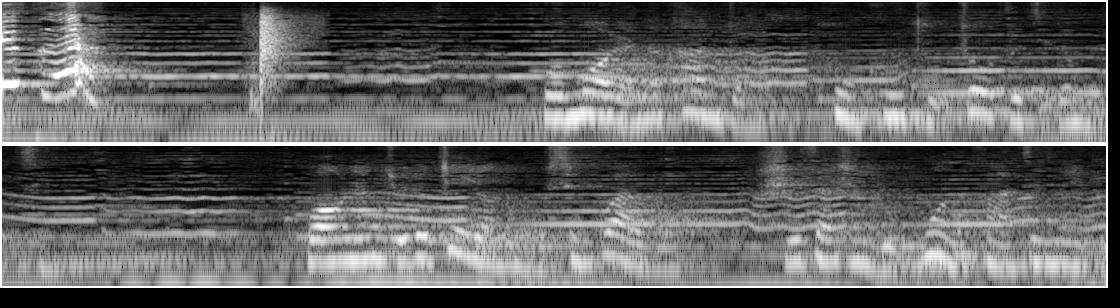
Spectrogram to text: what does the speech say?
去死？我漠然的看着痛哭诅咒自己的母亲，恍然觉得这样的母性怪物，实在是辱没了发间那朵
